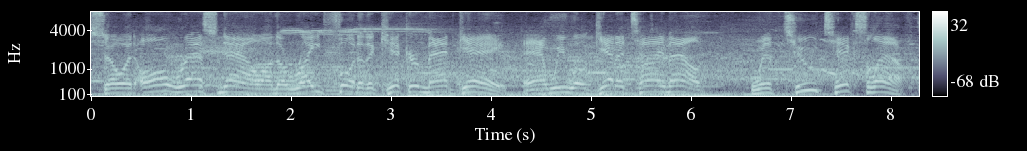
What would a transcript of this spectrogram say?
So it all rests now on the right foot of the kicker, Matt Gay. And we will get a timeout with two ticks left.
